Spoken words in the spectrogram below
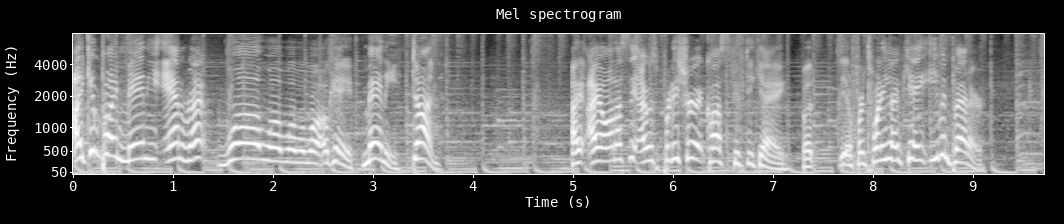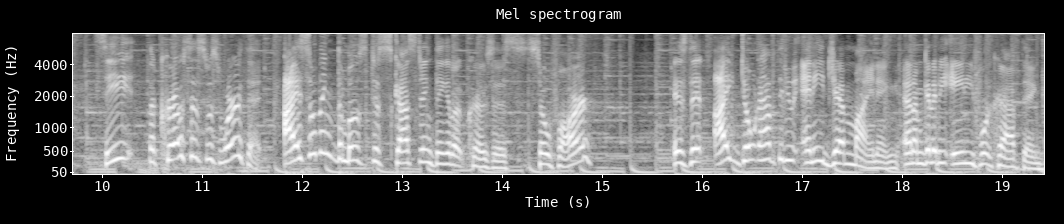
I can buy Manny and Rat. Whoa, whoa, whoa, whoa, whoa. Okay, Manny, done. I, I honestly, I was pretty sure it cost 50k, but you know, for 25k, even better. See, the Croesus was worth it. I still think the most disgusting thing about Croesus so far is that I don't have to do any gem mining, and I'm gonna be 84 crafting.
